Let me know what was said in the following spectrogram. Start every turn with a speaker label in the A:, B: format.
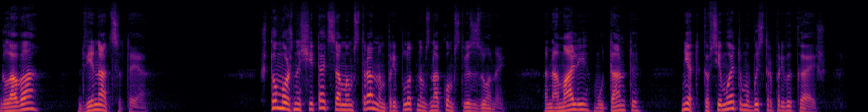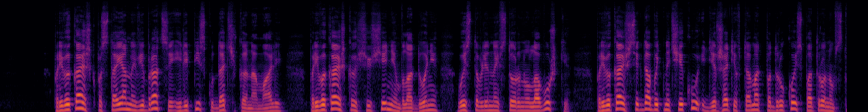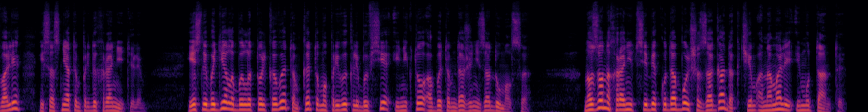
A: Глава 12. Что можно считать самым странным при плотном знакомстве с зоной? Аномалии, мутанты? Нет, ко всему этому быстро привыкаешь. Привыкаешь к постоянной вибрации или писку датчика аномалий, привыкаешь к ощущениям в ладони, выставленной в сторону ловушки, привыкаешь всегда быть начеку и держать автомат под рукой с патроном в стволе и со снятым предохранителем. Если бы дело было только в этом, к этому привыкли бы все, и никто об этом даже не задумался. Но зона хранит в себе куда больше загадок, чем аномалии и мутанты.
